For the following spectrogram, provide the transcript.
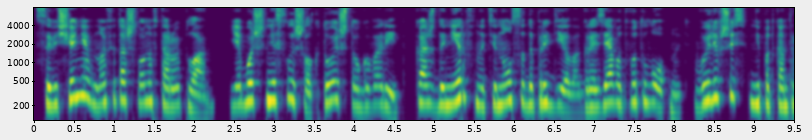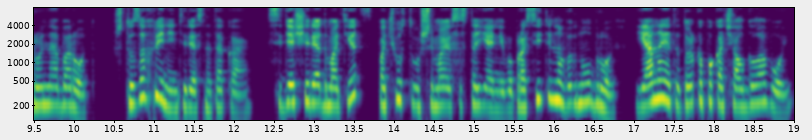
Совещание вновь отошло на второй план. Я больше не слышал, кто и что говорит. Каждый нерв натянулся до предела, грозя вот-вот лопнуть, вылившись в неподконтрольный оборот. Что за хрень, интересно, такая? Сидящий рядом отец, почувствовавший мое состояние, вопросительно выгнул бровь. Я на это только покачал головой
